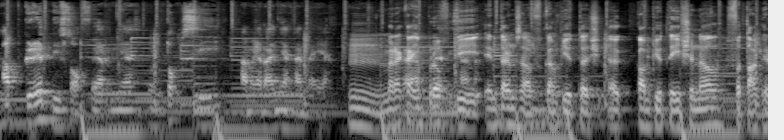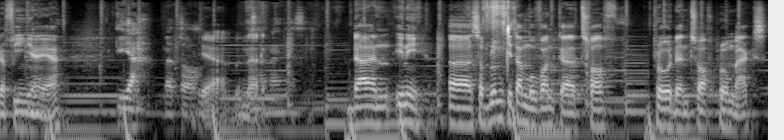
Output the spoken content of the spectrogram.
upgrade di softwarenya untuk si kameranya kan ya. Hmm, mereka Nah, improve di in terms of computer uh, computational fotografinya ya. Iya betul. Ya, benar. Sih. Dan ini uh, sebelum kita move on ke 12 Pro dan 12 Pro Max,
